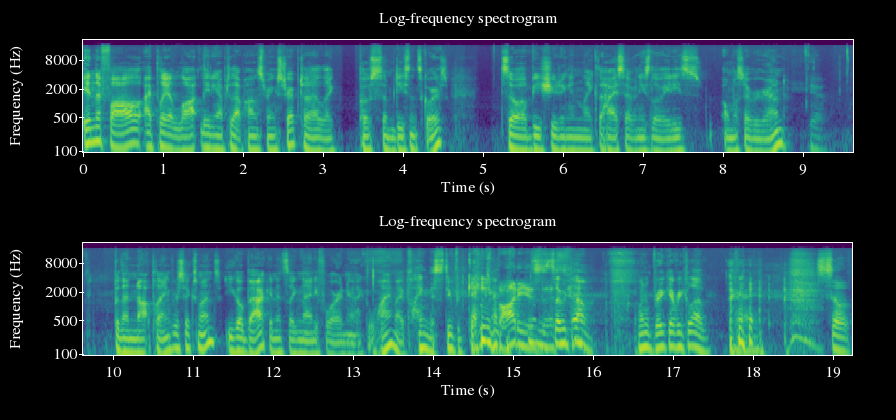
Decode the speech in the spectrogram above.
in the fall. I play a lot leading up to that Palm Springs trip to like post some decent scores. So I'll be shooting in like the high 70s, low 80s almost every round. Yeah. But then not playing for six months, you go back and it's like 94, and you're like, why am I playing this stupid game? Whose body is this is so dumb. I want to break every club. So,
